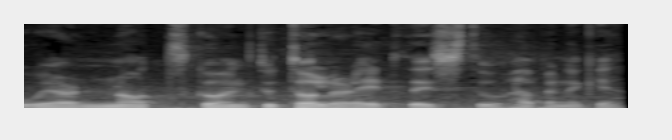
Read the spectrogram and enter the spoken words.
we are not going to tolerate this to happen again.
